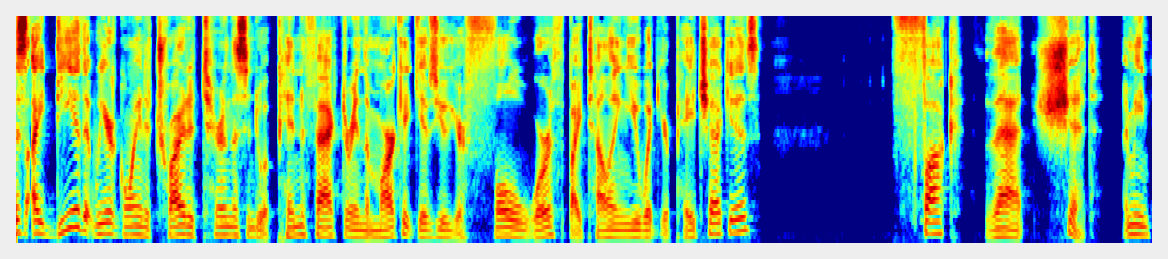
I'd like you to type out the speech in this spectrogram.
This idea that we are going to try to turn this into a pin factory and the market gives you your full worth by telling you what your paycheck is, fuck that shit. I mean,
